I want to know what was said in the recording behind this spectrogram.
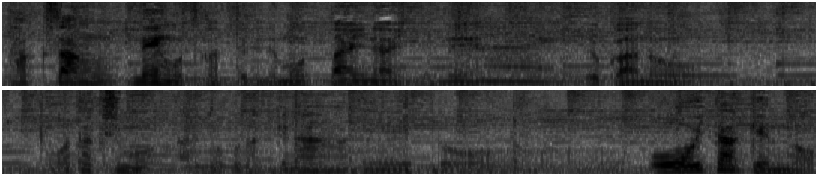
うたくさん麺を使ってるんでもったいないんでね。ん、はい。よくあの私もあれどこだっけな？えっ、と大分県のはい。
